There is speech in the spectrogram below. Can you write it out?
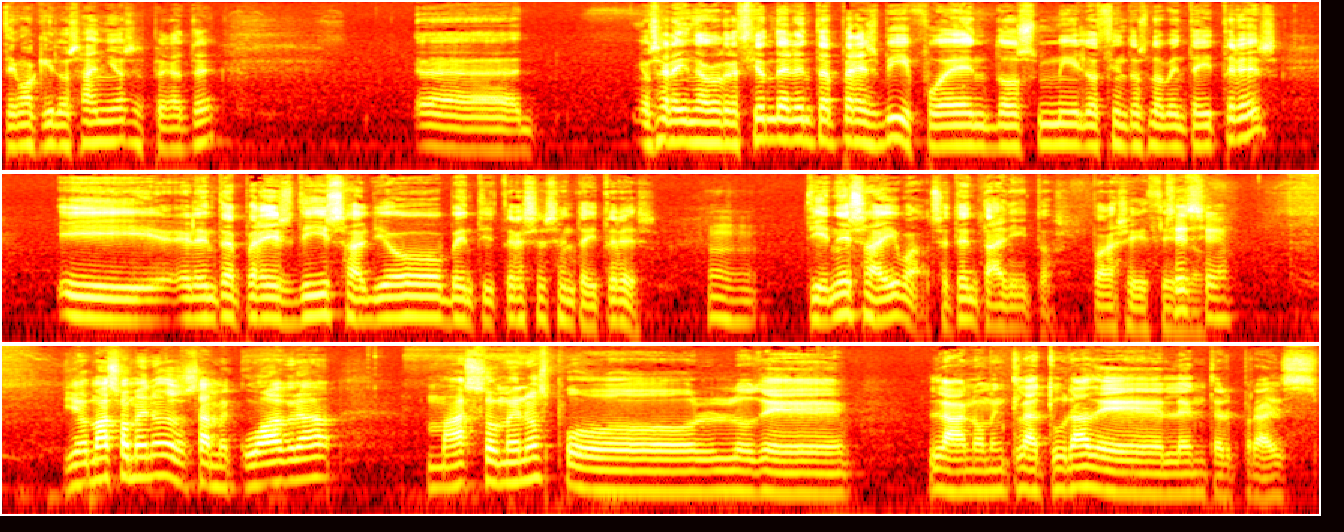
Tengo aquí los años, espérate. Eh, o sea, la inauguración del Enterprise B fue en 2293 y el Enterprise D salió 2363. Ujú. Tienes ahí, bueno, 70 añitos, por así decirlo. Sí, sí. Yo más o menos, o sea, me cuadra más o menos por lo de la nomenclatura del Enterprise.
